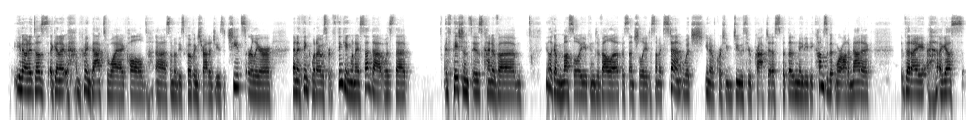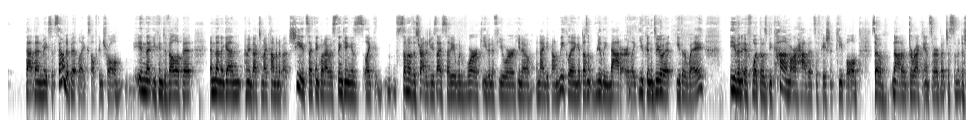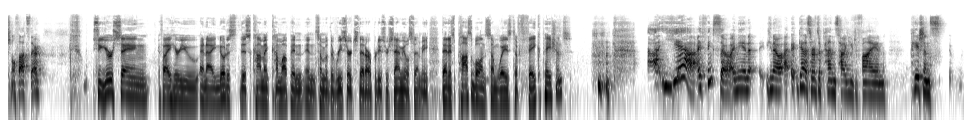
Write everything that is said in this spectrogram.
You know, and it does, again, I, am coming back to why I called uh, some of these coping strategies cheats earlier. And I think what I was sort of thinking when I said that was that if patience is kind of a you know, like a muscle you can develop essentially to some extent, which, you know, of course you do through practice, but then maybe becomes a bit more automatic, that I, I guess that then makes it sound a bit like self-control in that you can develop it. And then again, coming back to my comment about cheats, I think what I was thinking is like some of the strategies I studied would work even if you were, you know, a 90 pound weakling. It doesn't really matter. Like you can do it either way even if what those become are habits of patient people. So, not a direct answer, but just some additional thoughts there. So you're saying, if I hear you, and I noticed this comment come up in, in some of the research that our producer Samuel sent me, that it's possible in some ways to fake patience? uh, yeah, I think so. I mean, you know, again, it sort of depends how you define patience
